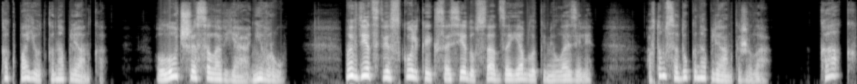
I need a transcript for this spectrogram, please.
как поет коноплянка? Лучше соловья, не вру. Мы в детстве сколько и к соседу в сад за яблоками лазили а в том саду коноплянка жила. Как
